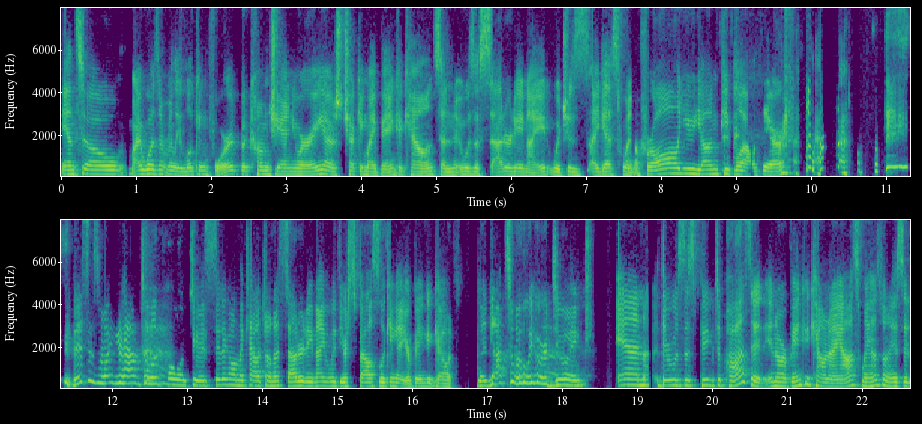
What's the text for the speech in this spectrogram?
And so I wasn't really looking for it. But come January, I was checking my bank accounts and it was a Saturday night, which is, I guess, when for all you young people out there. this is what you have to look forward to is sitting on the couch on a Saturday night with your spouse looking at your bank account. That's what we were doing. And there was this big deposit in our bank account. I asked my husband, I said,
